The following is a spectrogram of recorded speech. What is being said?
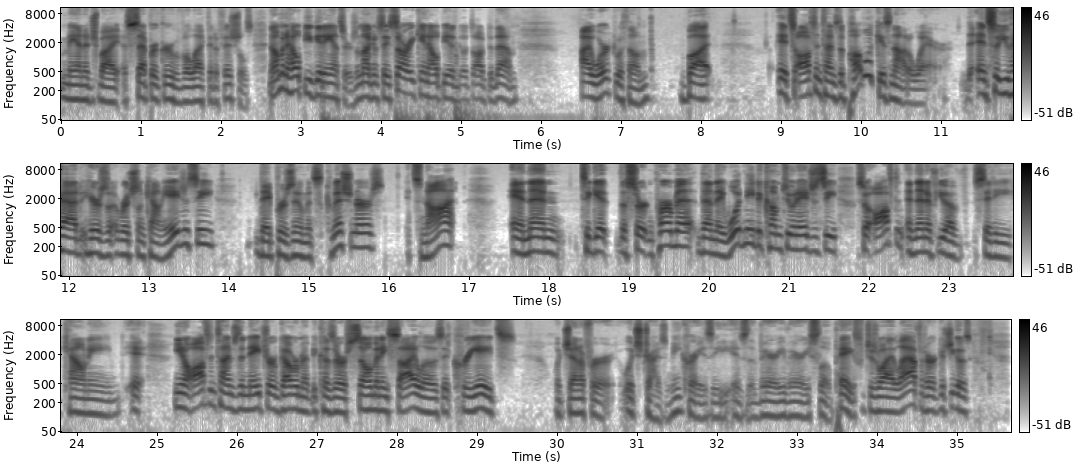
managed by a separate group of elected officials. Now I'm going to help you get answers. I'm not going to say sorry, can't help you. Go talk to them. I worked with them, but it's oftentimes the public is not aware. And so you had here's a Richland County agency. They presume it's commissioners. It's not. And then to get the certain permit, then they would need to come to an agency. So often, and then if you have city, county, it, you know, oftentimes the nature of government, because there are so many silos, it creates what Jennifer, which drives me crazy, is the very, very slow pace, which is why I laugh at her because she goes,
